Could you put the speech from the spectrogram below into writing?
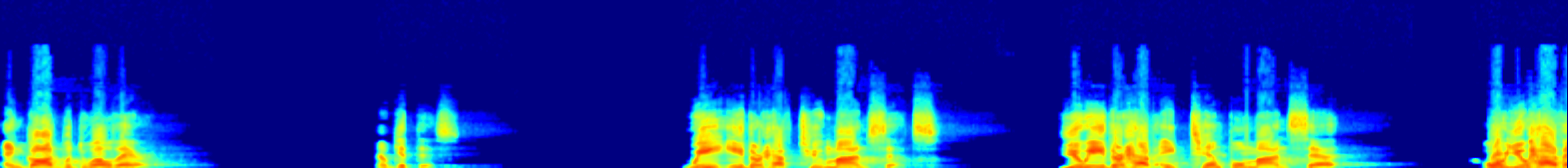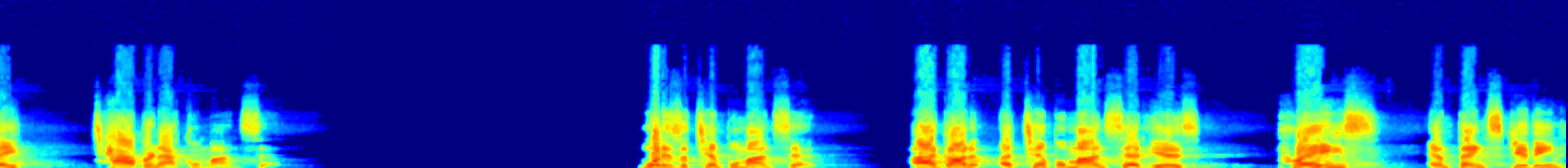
and God would dwell there. Now, get this. We either have two mindsets. You either have a temple mindset or you have a tabernacle mindset. What is a temple mindset? I got a, a temple mindset is praise and thanksgiving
